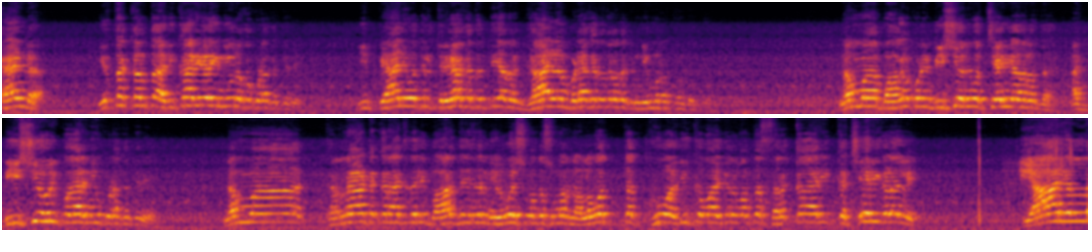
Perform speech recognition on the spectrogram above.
ಹ್ಯಾಂಡ್ ಇರ್ತಕ್ಕಂತ ಅಧಿಕಾರಿಗಳಿಗೆ ನೀವು ರೊಕ್ಕ ಕೊಡಕತ್ತೀರಿ. ಈ ಪ್ಯಾನ್ ಇವತ್ತಿಲ್ಲಿ ತಿರ್ಗಾಕತ್ತೈತಿ, ಅದ್ರ ಗಾಳಿ ನಮ್ ಬಡಿಯಾಕತ್ತೈತಿ ಅದಕ್ಕೆ ನಿಮ್ಮ ರೊಕ್ಕ ನಮ್ಮ ಬಾಗಲಕೋಟೆ ಡಿ ಸಿ ಅವ್ರಿಗೆ ಇವತ್ತು ಚೇಂಜ್ ಆ ಡಿ ಸಿ ಅವ್ರಿಗೆ ಪಗಾರ ನೀವು ಕೊಡಕತ್ತೀರಿ. ನಮ್ಮ ಕರ್ನಾಟಕ ರಾಜ್ಯದಲ್ಲಿ ಭಾರತ ದೇಶದಲ್ಲಿ ನಿರ್ವಹಿಸುವಂತ ಸುಮಾರು ನಲವತ್ತಕ್ಕೂ ಅಧಿಕವಾಗಿರುವಂತ ಸರ್ಕಾರಿ ಕಚೇರಿಗಳಲ್ಲಿ ಯಾರೆಲ್ಲ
